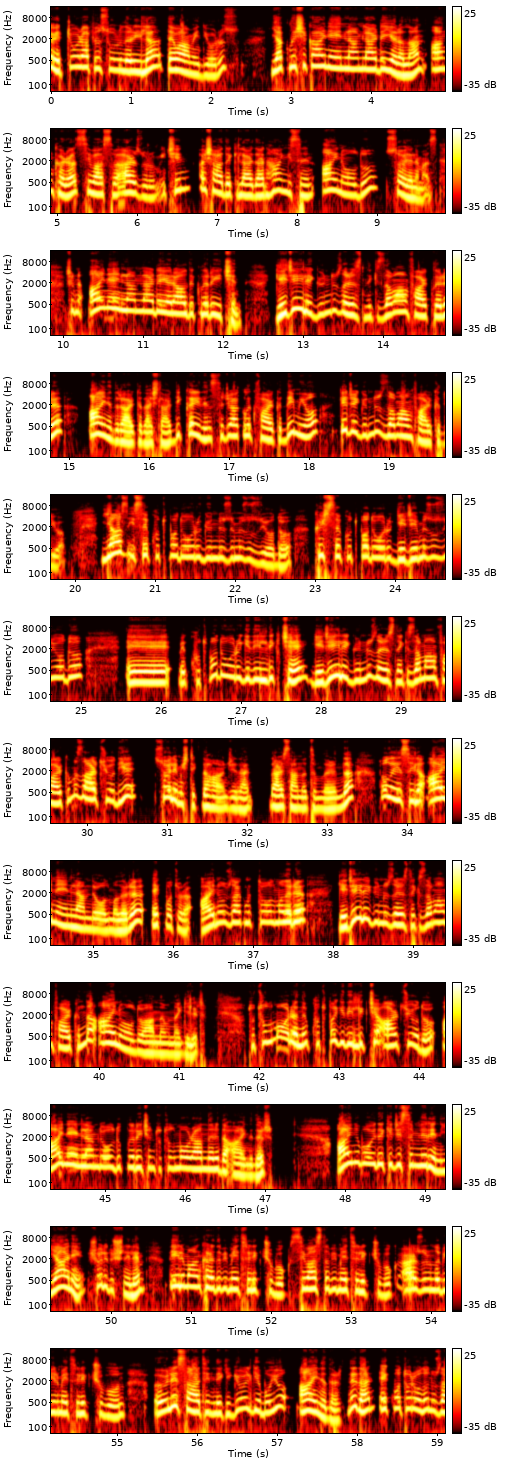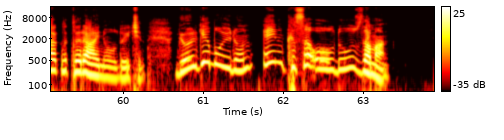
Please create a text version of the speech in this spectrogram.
Evet, coğrafya sorularıyla devam ediyoruz. Yaklaşık aynı enlemlerde yer alan Ankara, Sivas ve Erzurum için aşağıdakilerden hangisinin aynı olduğu söylenemez. Şimdi aynı enlemlerde yer aldıkları için gece ile gündüz arasındaki zaman farkları aynıdır arkadaşlar. Dikkat edin sıcaklık farkı demiyor, gece gündüz zaman farkı diyor. Yaz ise kutba doğru gündüzümüz uzuyordu. Kış ise kutba doğru gecemiz uzuyordu. Ee, ve kutba doğru gidildikçe gece ile gündüz arasındaki zaman farkımız artıyor diye söylemiştik daha önceden ders anlatımlarında. Dolayısıyla aynı enlemde olmaları, ekvatora aynı uzaklıkta olmaları, gece ile gündüz arasındaki zaman farkında aynı olduğu anlamına gelir. Tutulma oranı kutba gidildikçe artıyordu. Aynı enlemde oldukları için tutulma oranları da aynıdır. Aynı boydaki cisimlerin yani şöyle düşünelim. Diyelim Ankara'da bir metrelik çubuk, Sivas'ta bir metrelik çubuk, Erzurum'da bir metrelik çubuğun öğle saatindeki gölge boyu aynıdır. Neden? Ekvatora olan uzaklıkları aynı olduğu için. Gölge boyunun en kısa olduğu zaman.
